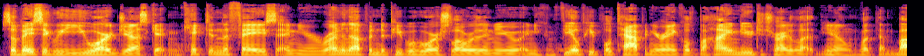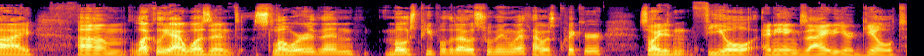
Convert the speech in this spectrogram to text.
So basically, you are just getting kicked in the face and you're running up into people who are slower than you, and you can feel people tapping your ankles behind you to try to let you know let them by. Um, luckily, I wasn't slower than most people that I was swimming with. I was quicker, so I didn't feel any anxiety or guilt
